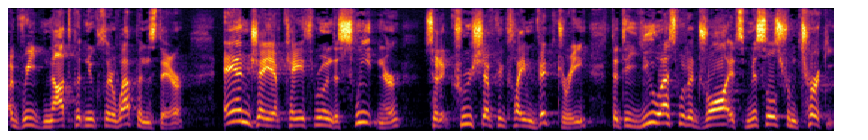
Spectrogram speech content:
agreed not to put nuclear weapons there. And JFK threw in the sweetener so that Khrushchev could claim victory that the U.S. would withdraw its missiles from Turkey,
